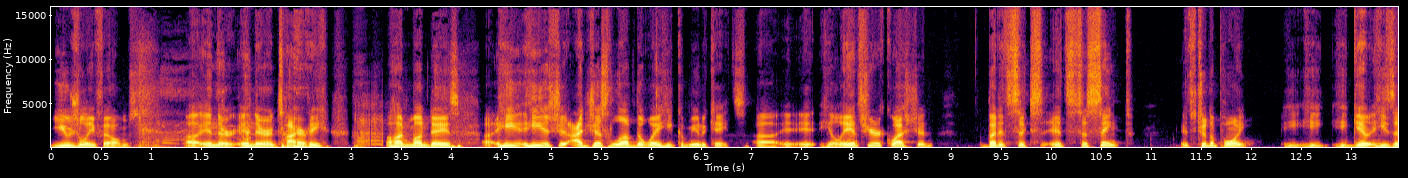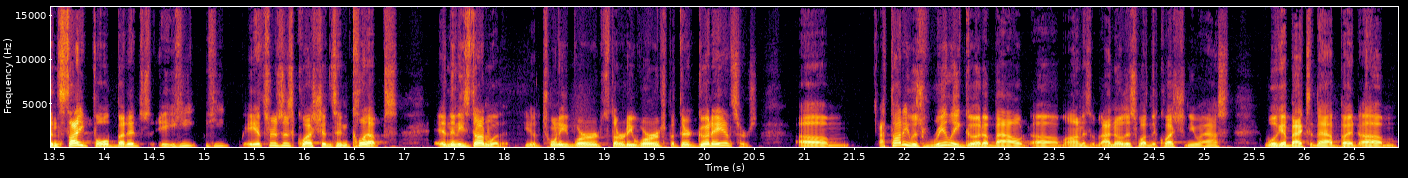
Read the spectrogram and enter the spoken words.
usually films uh, in their in their entirety on Mondays. Uh, he he is. ju- I just love the way he communicates. Uh, it, it- he'll answer your question, but it's it's succinct. It's to the point. He he he give he's insightful, but it's he he answers his questions in clips, and then he's done with it. You know, twenty words, thirty words, but they're good answers. Um, I thought he was really good about um, honest. I know this wasn't the question you asked. We'll get back to that, but um,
